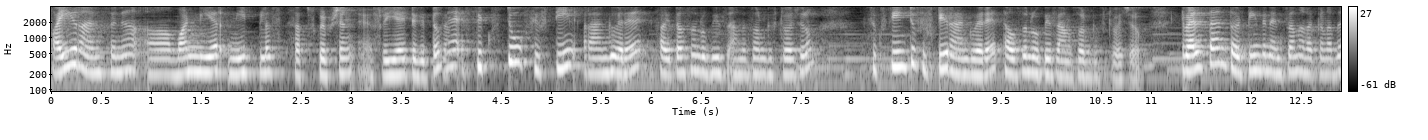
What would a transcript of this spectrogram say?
ഫൈവ് റാങ്ക്സിന് one year NEET plus subscription free ആയിട്ട് കിട്ടും. പിന്നെ സിക്സ് ടു ഫിഫ്റ്റീൻ റാങ്ക് വരെ five thousand rupees Amazon gift വൗച്ചറും സിക്സ്റ്റീൻ ടു ഫിഫ്റ്റി റാങ്ക് വരെ തൗസൻഡ് റുപ്പീസ് ആമസോൺ ഗിഫ്റ്റ് വെച്ചിരും ട്വൽത്ത് ആൻഡ് തേർട്ടീൻത്തിന് എക്സാം നടക്കുന്നത്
